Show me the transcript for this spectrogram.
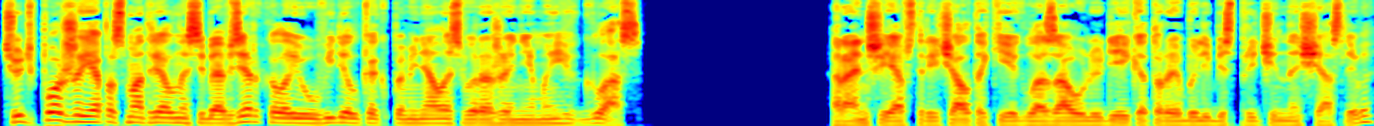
Чуть позже я посмотрел на себя в зеркало и увидел, как поменялось выражение моих глаз. Раньше я встречал такие глаза у людей, которые были беспричинно счастливы,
